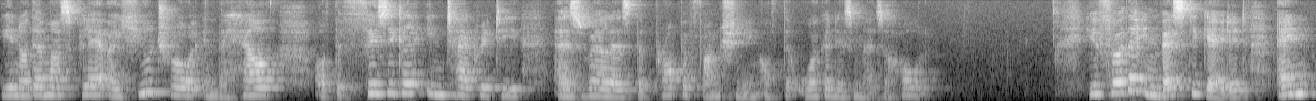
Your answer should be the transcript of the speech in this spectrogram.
You know, they must play a huge role in the health of the physical integrity as well as the proper functioning of the organism as a whole. He further investigated and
